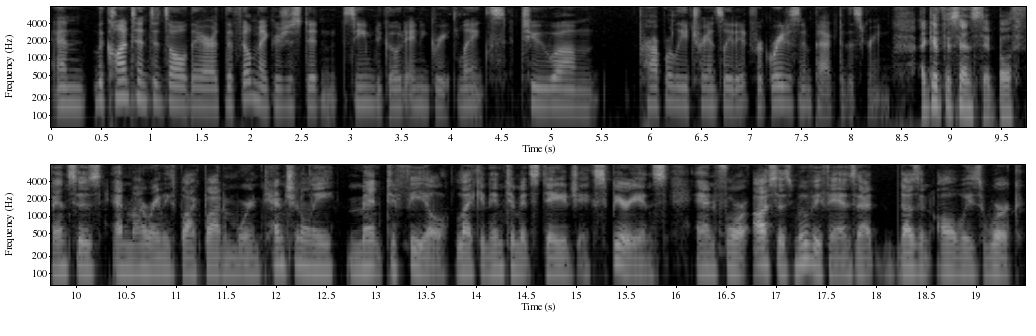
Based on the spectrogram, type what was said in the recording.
and the content is all there. The filmmakers just didn't seem to go to any great lengths to um, properly translate it for greatest impact to the screen. I get the sense that both Fences and Ma Rainey's Black Bottom were intentionally meant to feel like an intimate stage experience. And for us as movie fans, that doesn't always work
